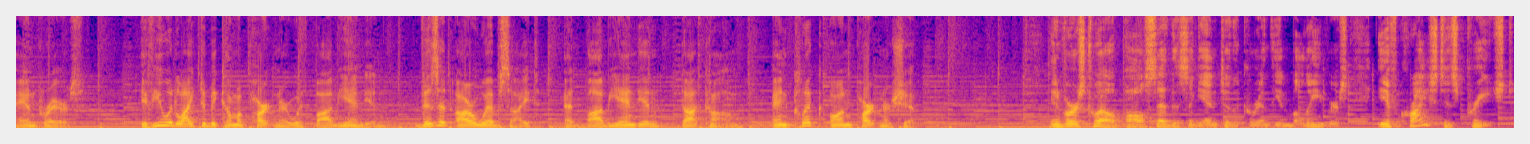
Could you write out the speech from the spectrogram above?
and prayers. If you would like to become a partner with Bob Yandian, visit our website at bobyandian.com and click on Partnership. In verse 12, Paul said this again to the Corinthian believers If Christ is preached,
